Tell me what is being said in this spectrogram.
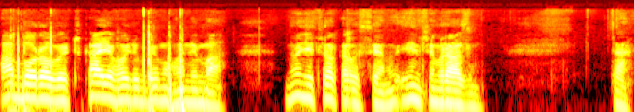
а боровичка його любимого нема. Ну нічого, кажу сину, іншим разом. Так.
